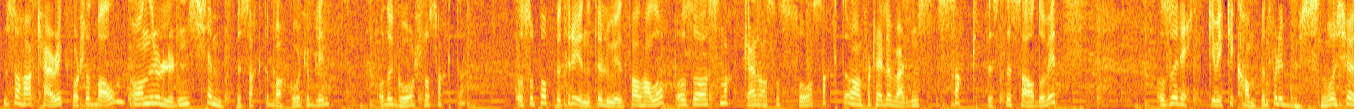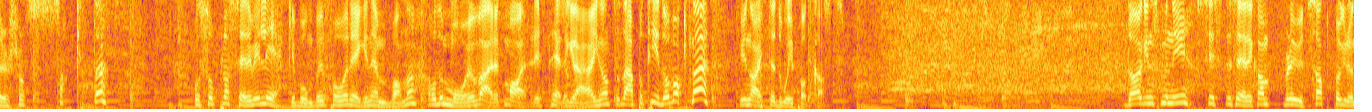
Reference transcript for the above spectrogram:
Men så har Carrick fortsatt ballen, og han ruller den kjempesakte bakover til Blindt. Og det går så sakte. Og så popper trynet til Louis van Hall opp, og så snakker han altså så sakte, og han forteller verdens sakteste sadovits. Og så rekker vi ikke kampen fordi bussen vår kjører så sakte. Og så plasserer vi lekebomber på vår egen hjemmebane, og det må jo være et mareritt hele greia, ikke sant? Det er på tide å våkne! United We Podcast. Dagens meny, siste seriekamp, ble utsatt pga.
